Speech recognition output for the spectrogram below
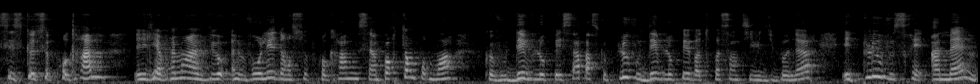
c'est ce que ce programme, il y a vraiment un, volet dans ce programme où c'est important pour moi que vous développez ça parce que plus vous développez votre ressenti du bonheur et plus vous serez à même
